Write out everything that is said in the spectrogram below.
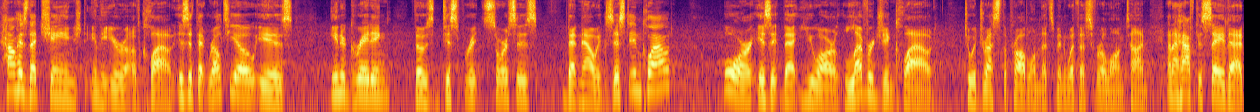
how has that changed in the era of cloud? Is it that Reltio is integrating those disparate sources that now exist in cloud? Or is it that you are leveraging cloud to address the problem that's been with us for a long time? And I have to say that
